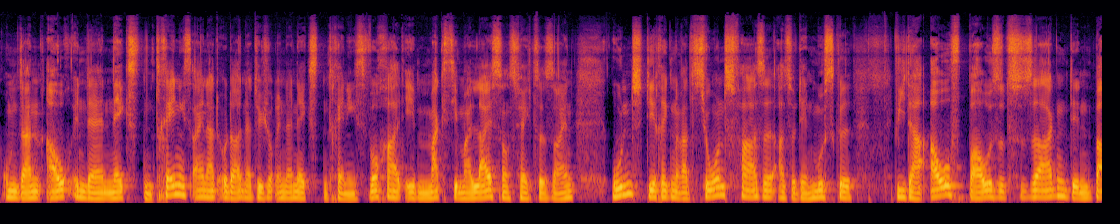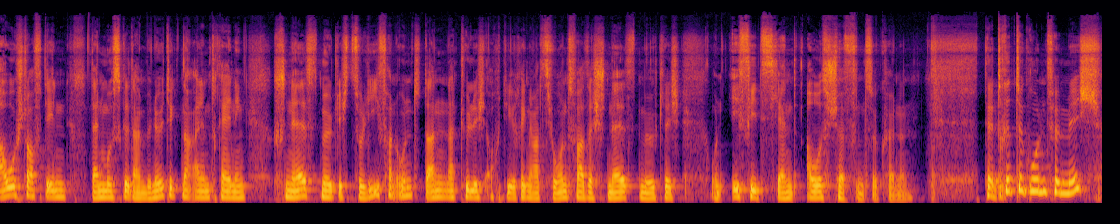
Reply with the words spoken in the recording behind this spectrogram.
um dann auch in der nächsten Trainingseinheit oder natürlich auch in der nächsten Trainingswoche halt eben maximal leistungsfähig zu sein und die Regenerationsphase, also den Muskelwiederaufbau sozusagen, den Baustoff, den dein Muskel dann benötigt nach einem Training, schnellstmöglich zu liefern und dann natürlich auch die Regenerationsphase schnellstmöglich und effizient ausschöpfen zu können. Der dritte Grund für mich,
